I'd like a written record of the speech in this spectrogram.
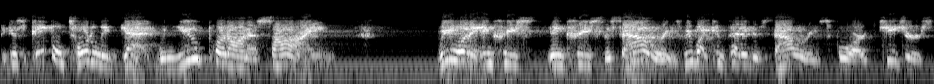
because people totally get when you put on a sign, we want to increase increase the salaries. We want competitive salaries for teachers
